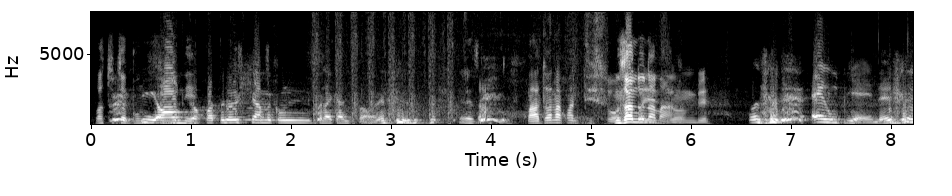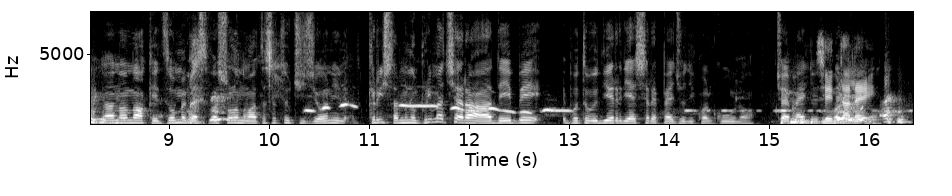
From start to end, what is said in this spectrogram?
Va tutto a buon Sì, ovvio, ho fatto lo sciame con quella canzone. Esatto. Madonna quanti sono Usando una mano. zombie. È un piede. No, no, no, che Zombie fa solo 97 uccisioni. Cristo, almeno prima c'era Debe e potevo dire di essere peggio di qualcuno. Cioè, meglio di Senta qualcuno.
